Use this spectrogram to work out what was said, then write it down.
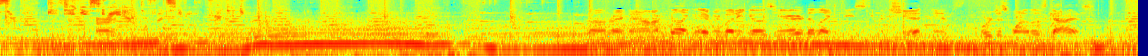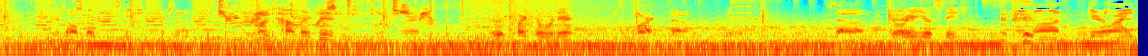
Traffic circle, continue straight onto Foot Street, frontage road. Down right now. I feel like everybody goes here to like do stupid shit, and we're just one of those guys. There's also a police station here, so Turn right oh, it's cut onto right there. Washington 14 ramp. They're parked over there. he's parked though. Yeah. So we're The radio station. Hang on, Caroline.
